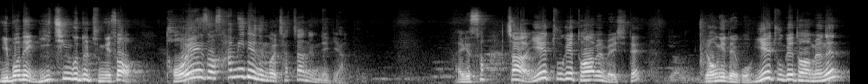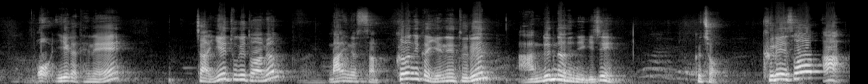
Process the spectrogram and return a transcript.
이번에 이 친구들 중에서 더해서 3이 되는 걸 찾자는 얘기야 알겠어? 자 얘 두 개 더하면 몇이 돼? 0이 되고 얘 두 개 더하면은 어 얘가 되네 자 얘 두 개 더하면 마이너스 3 그러니까 얘네들은 안 된다는 얘기지 그쵸? 그래서 아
